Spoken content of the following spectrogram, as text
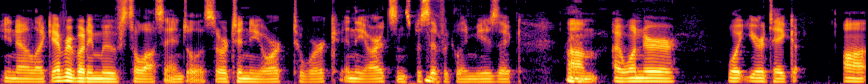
you know, like everybody moves to Los Angeles or to New York to work in the arts and specifically music. Um, I wonder what your take on,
